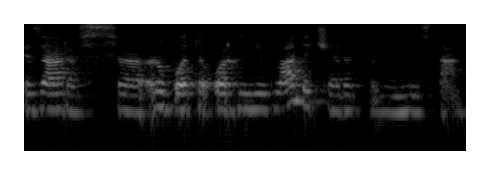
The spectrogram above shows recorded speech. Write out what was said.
е, зараз роботи органів влади через воєнний стан.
